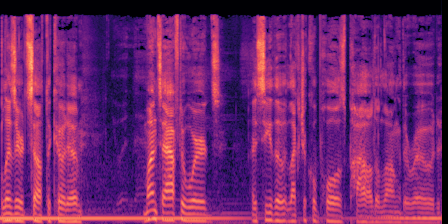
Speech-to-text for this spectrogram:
Blizzard, South Dakota. Months afterwards, I see the electrical poles piled along the road.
